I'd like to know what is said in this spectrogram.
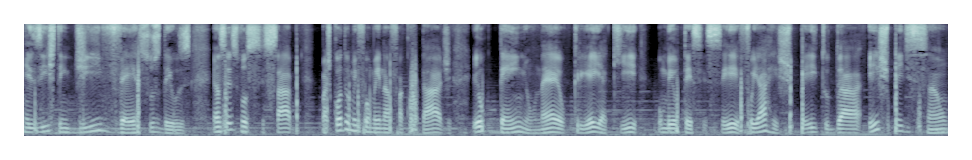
Existem diversos deuses. Eu não sei se você sabe, mas quando eu me formei na faculdade, eu tenho, né, eu criei aqui o meu TCC foi a respeito da expedição,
